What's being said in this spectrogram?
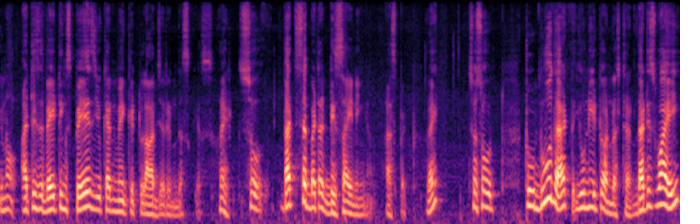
you know at least the waiting space you can make it larger in this case right. So, that is a better designing aspect right. So, so to do that you need to understand. That is why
